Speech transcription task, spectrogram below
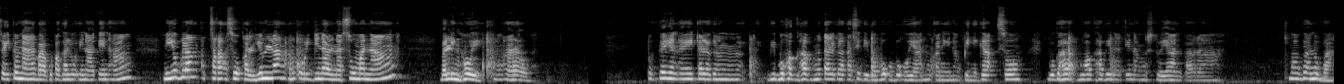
So ito na, bago paghaluin natin ang niyog lang at saka asukal. Yun lang ang original na suma ng balinghoy ng araw. Pag ganyan ay talagang bibuhag-hag mo talaga kasi di ba buo-buo yan kaninang piniga. So, buhag buhag-hagin natin ang gusto yan para mag ano ba,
